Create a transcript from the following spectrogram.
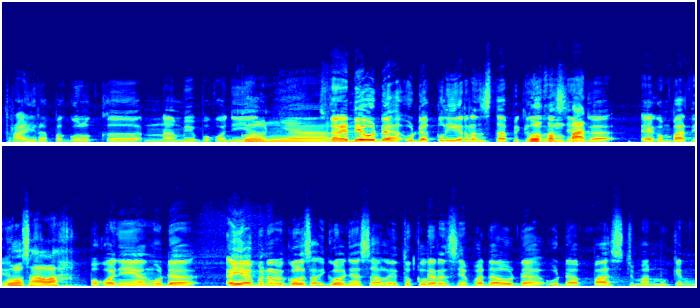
terakhir apa gol ke-6 ya pokoknya yang Golnya sebenarnya dia udah udah clearance tapi Gol clearance-nya keempat. enggak eh keempat ya. gol salah. Pokoknya yang udah eh iya benar gol golnya salah itu clearance-nya padahal udah udah pas cuman mungkin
